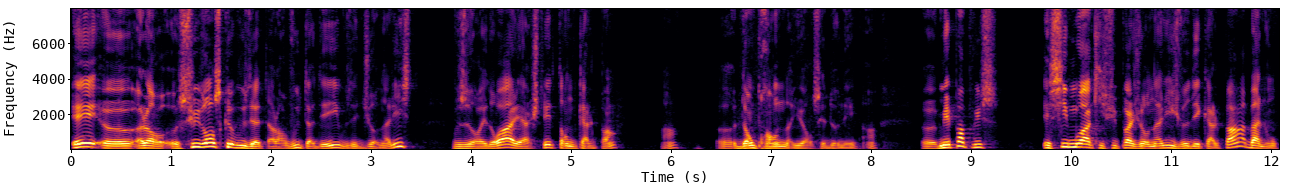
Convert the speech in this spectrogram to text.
Et euh, alors, suivant ce que vous êtes, alors vous, Tadei, vous êtes journaliste, vous aurez droit à aller acheter tant de calepins, hein, euh, d'en prendre d'ailleurs ces données, hein, euh, mais pas plus. Et si moi, qui ne suis pas journaliste, je veux des calepins, ben non,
